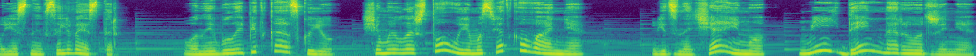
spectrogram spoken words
пояснив Сильвестр. Вони були підказкою, що ми влаштовуємо святкування, відзначаємо мій день народження.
